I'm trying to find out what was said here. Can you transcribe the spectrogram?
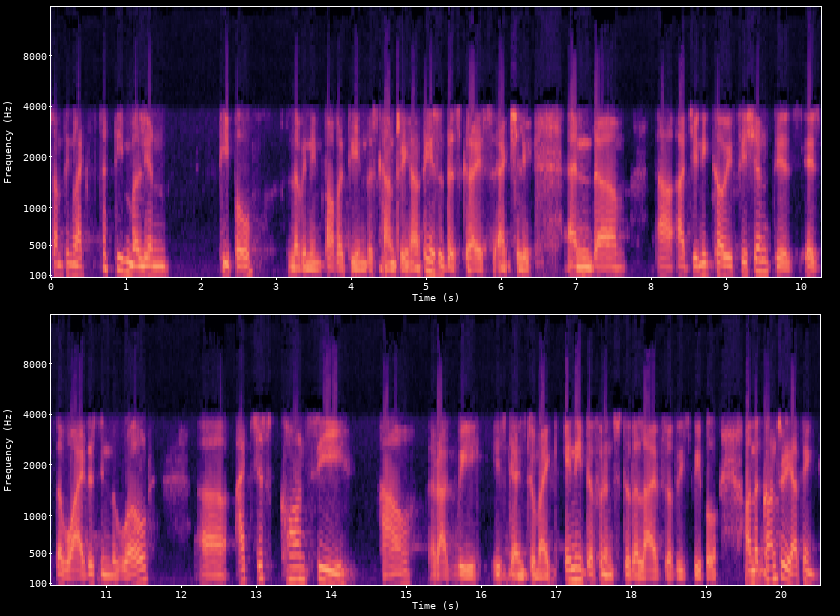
something like 30 million people living in poverty in this country. I think it's a disgrace, actually. And um, our, our Gini coefficient is, is the widest in the world. Uh, I just can't see how rugby is going to make any difference to the lives of these people. On the contrary, I think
